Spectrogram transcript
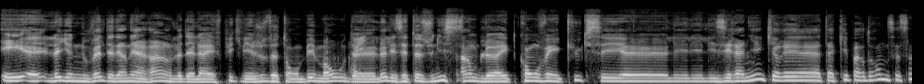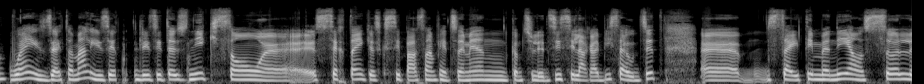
Et euh, là, il y a une nouvelle de dernière heure là, de l'AFP qui vient juste de tomber. Maude, euh, là, les États-Unis semblent être convaincus que c'est euh, les, les, les, Iraniens qui auraient attaqué par drone, c'est ça? Oui, exactement. Les, les États-Unis qui sont certains que ce qui s'est passé en fin de semaine, comme tu le dis, c'est l'Arabie saoudite. ça a été mené en sol,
